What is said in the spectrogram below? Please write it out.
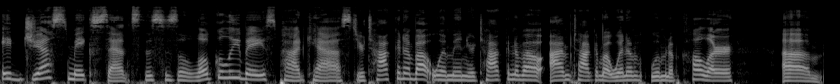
It just makes sense. This is a locally based podcast. You're talking about women. You're talking about. I'm talking about women, women of color. Um,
